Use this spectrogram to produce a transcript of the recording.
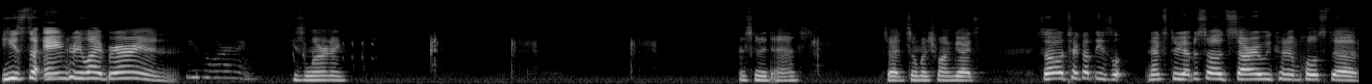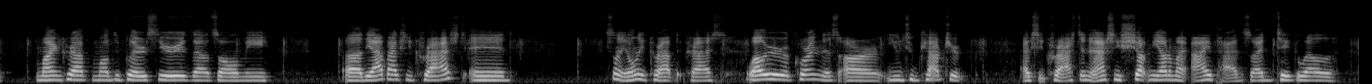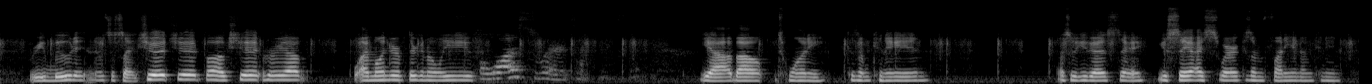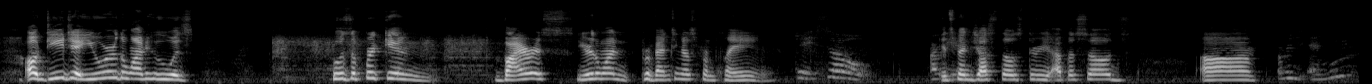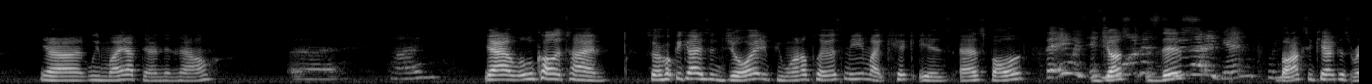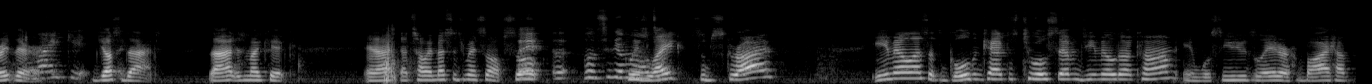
He's the angry librarian. He's learning. He's learning. I'm just gonna dance. So I had so much fun, guys. So check out these next three episodes. Sorry we couldn't post the Minecraft multiplayer series. That's all me. Uh, the app actually crashed, and it's not the only crap that crashed. While we were recording this, our YouTube capture actually crashed, and it actually shut me out of my iPad. So I had to take a while to reboot it, and it was just like shit, shit, fuck, shit, hurry up. I wonder if they're gonna leave. A lot of swears have been said. Yeah, about 20, because I'm Canadian. That's what you guys say. You say I swear because I'm funny and I'm Canadian. Oh, DJ, you were the one who was. Who was the freaking virus? You're the one preventing us from playing. Okay, so. Are It's been just those three episodes. Um, Are we ending it? yeah, we might have to end it now. Uh, time. Yeah, we'll call it time. So I hope you guys enjoyed. If you want to play with me, my Kik is as followed. But anyways, if Just you want this to do that again, please Boxy cactus right there. like it. Just that. That is my Kik. And I, that's how I message myself. So Wait, uh, please like, subscribe, email us at goldencactus207gmail.com, and we'll see you dudes later. Bye. Have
